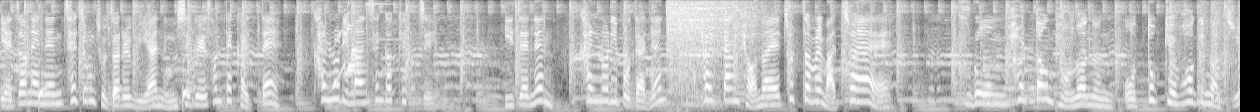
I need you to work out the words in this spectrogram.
예전에는 체중 조절을 위한 음식을 선택할 때 칼로리만 생각했지. 이제는 칼로리보다는 혈당 변화에 초점을 맞춰야 해. 그럼 혈당 변화는 어떻게 확인하지?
